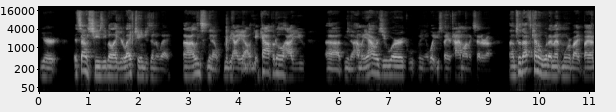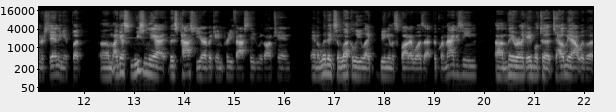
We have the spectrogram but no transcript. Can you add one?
you're it sounds cheesy, but like your life changes in a way. Uh, at least you know maybe how you allocate capital, how you uh, you know how many hours you work, you know what you spend your time on, etc. Um, so that's kind of what I meant more by by understanding it. But um, I guess recently, I, this past year, I became pretty fascinated with on-chain analytics, and luckily, like being in the spot I was at Bitcoin Magazine, um, they were like able to to help me out with a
